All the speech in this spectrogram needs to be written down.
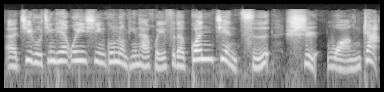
呃，记住今天微信公众平台回复的关键词是“王炸”，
